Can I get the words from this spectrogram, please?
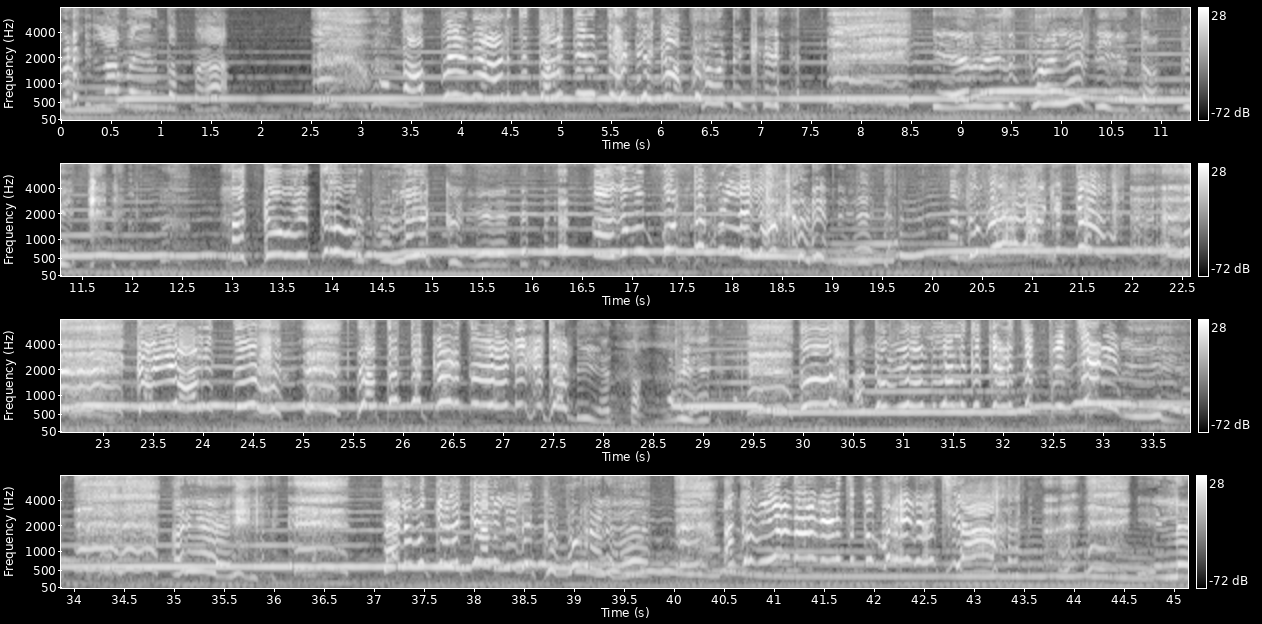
கூட இல்லாம இருந்தப்ப உங்க அப்பா என்ன அடிச்சு தரத்தி விட்டேன் எங்க வீட்டுக்கு ஏழு வயசு பையன் நீ என் தம்பி.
